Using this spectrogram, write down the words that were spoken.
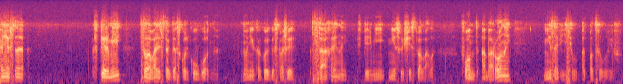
Конечно, в Перми Целовались тогда сколько угодно, но никакой госпожи Сахариной в Перми не существовало. Фонд обороны не зависел от поцелуев.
